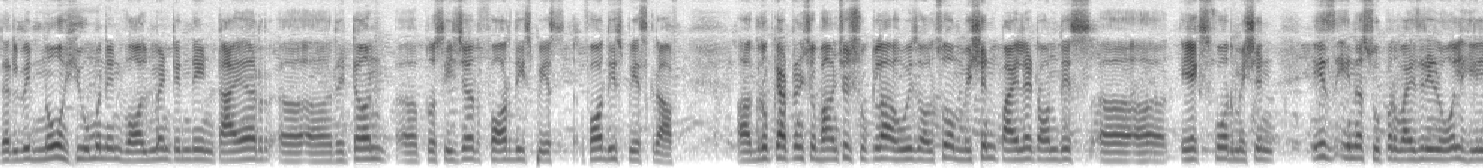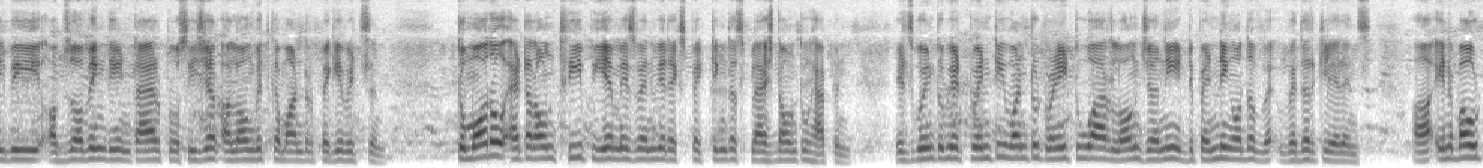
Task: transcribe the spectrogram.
There will be no human involvement in the entire uh, return procedure for the space for the spacecraft. Uh, Group Captain Shubhanshu Shukla, who is also a mission pilot on this uh, uh AX4 mission, is in a supervisory role. He'll be observing the entire procedure along with Commander Peggy Whitson. Tomorrow at around 3 p.m. is when we are expecting the splashdown to happen. It's going to be a 21 to 22 hour long journey depending on the weather clearance. Uh, in about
